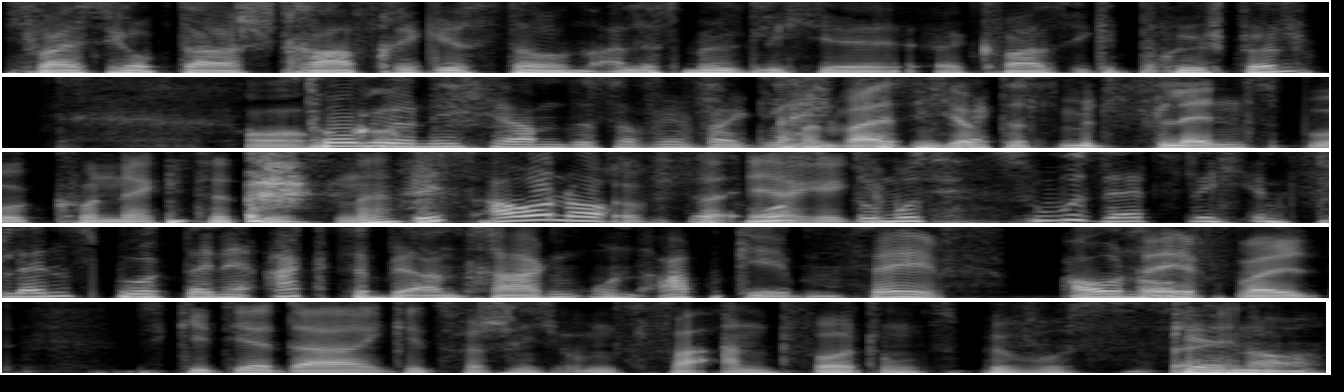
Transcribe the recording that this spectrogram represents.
ich weiß nicht, ob da Strafregister und alles Mögliche äh, quasi geprüft wird. Oh Tobi Gott. und ich haben das auf jeden Fall gleichzeitig. Man weiß nicht, ob das mit Flensburg connected ist, ne? Ist auch noch. Da musst, du musst zusätzlich in Flensburg deine Akte beantragen und abgeben. Safe. Auch Safe, noch. weil es geht ja da, geht es wahrscheinlich ums Verantwortungsbewusstsein. Genau.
